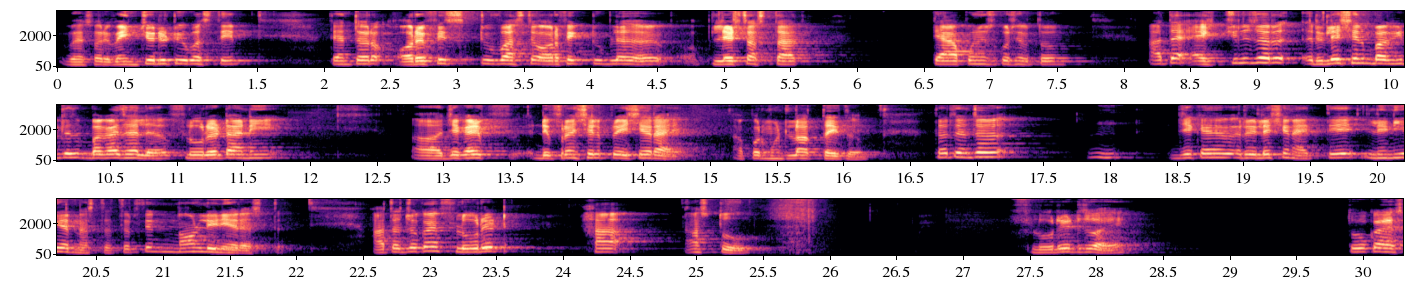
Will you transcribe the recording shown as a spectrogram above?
सॉरी वेंच्युरी ट्यूब असते. त्यानंतर ऑरफिस ट्यूब असते ऑरिफिक ट्यूबला प्लेट्स असतात. त्या आपण यूज करू शकतो. आता ॲक्च्युली जर रिलेशन बघितलं बघायचं झालं फ्लोरेट आणि जे काही डिफरन्शियल प्रेशर आहे आपण म्हटलं आत्ता इथं तर त्यांचं जे काय रिलेशन आहे ते लिनियर नसतं ते नॉन लिनियर असतं. आता जो काय फ्लोरेट हा फ्लोरेट जो आहे तो काय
